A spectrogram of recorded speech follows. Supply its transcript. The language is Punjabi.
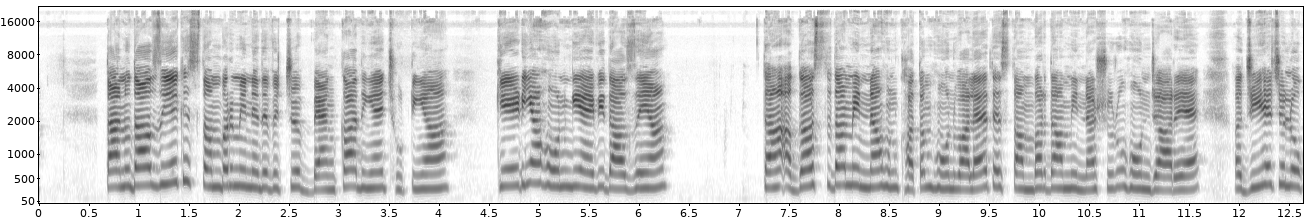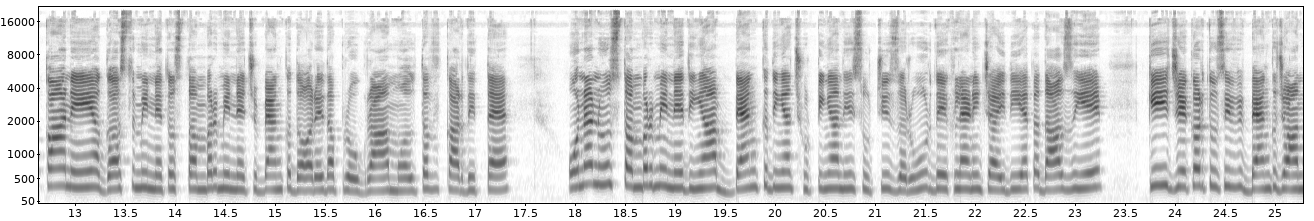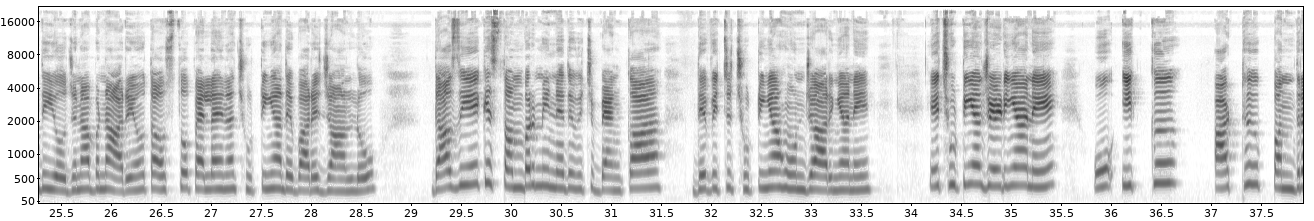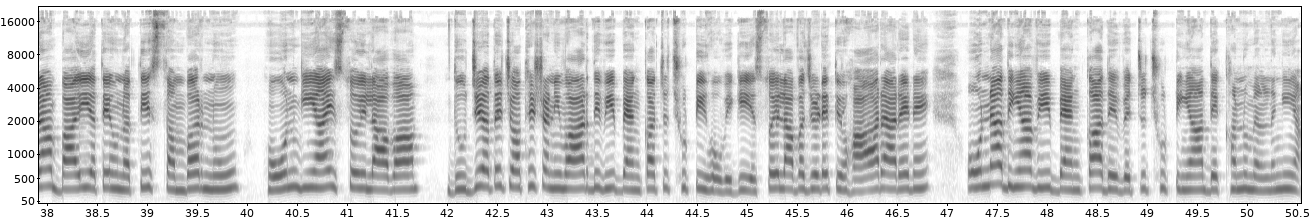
ਤੁਹਾਨੂੰ ਦੱਸ ਦਈਏ ਕਿ ਸਤੰਬਰ ਮਹੀਨੇ ਦੇ ਵਿੱਚ ਬੈਂਕਾਂ ਦੀਆਂ ਛੁੱਟੀਆਂ ਕਿਹੜੀਆਂ ਹੋਣਗੀਆਂ ਇਹ ਵੀ ਦੱਸਦੇ ਹਾਂ ਤਾਂ ਅਗਸਤ ਦਾ ਮਹੀਨਾ ਹੁਣ ਖਤਮ ਹੋਣ ਵਾਲਾ ਹੈ ਤੇ ਸਤੰਬਰ ਦਾ ਮਹੀਨਾ ਸ਼ੁਰੂ ਹੋਣ ਜਾ ਰਿਹਾ ਹੈ। ਅਜਿਹੇ 'ਚ ਲੋਕਾਂ ਨੇ ਅਗਸਤ ਮਹੀਨੇ ਤੋਂ ਸਤੰਬਰ ਮਹੀਨੇ 'ਚ ਬੈਂਕ ਦੌਰੇ ਦਾ ਪ੍ਰੋਗਰਾਮ ਮੁਲਤਵ ਕਰ ਦਿੱਤਾ ਹੈ। ਉਹਨਾਂ ਨੂੰ ਸਤੰਬਰ ਮਹੀਨੇ ਦੀਆਂ ਬੈਂਕ ਦੀਆਂ ਛੁੱਟੀਆਂ ਦੀ ਸੂਚੀ ਜ਼ਰੂਰ ਦੇਖ ਲੈਣੀ ਚਾਹੀਦੀ ਹੈ। ਤਾਂ ਦੱਸ ਦਈਏ ਕਿ ਜੇਕਰ ਤੁਸੀਂ ਵੀ ਬੈਂਕ ਜਾਣ ਦੀ ਯੋਜਨਾ ਬਣਾ ਰਹੇ ਹੋ, ਤਾਂ ਉਸ ਤੋਂ ਪਹਿਲਾਂ ਇਹਨਾਂ ਛੁੱਟੀਆਂ ਦੇ ਬਾਰੇ ਜਾਣ ਲਓ। ਦੱਸ ਦਈਏ ਕਿ ਸਤੰਬਰ ਮਹੀਨੇ ਦੇ ਵਿੱਚ ਬੈਂਕਾਂ ਦੇ ਵਿੱਚ ਛੁੱਟੀਆਂ ਹੋਣ ਜਾ ਰਹੀਆਂ ਨੇ। ਇਹ ਛੁੱਟੀਆਂ ਜਿਹੜੀਆਂ ਨੇ, ਉਹ 1 8 15 22 ਅਤੇ 29 ਸਤੰਬਰ ਨੂੰ ਹੋਣਗੀਆਂ। ਇਸ ਤੋਂ ਇਲਾਵਾ ਦੂਜੇ ਅਤੇ ਚੌਥੇ ਸ਼ਨੀਵਾਰ ਦੀ ਵੀ ਬੈਂਕਾਂ 'ਚ ਛੁੱਟੀ ਹੋਵੇਗੀ। ਇਸ ਤੋਂ ਇਲਾਵਾ ਜਿਹੜੇ ਤਿਉਹਾਰ ਆ ਰਹੇ ਨੇ, ਉਹਨਾਂ ਦੀਆਂ ਵੀ ਬੈਂਕਾਂ ਦੇ ਵਿੱਚ ਛੁੱਟੀਆਂ ਦੇਖਣ ਨੂੰ ਮਿਲਣਗੀਆਂ।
